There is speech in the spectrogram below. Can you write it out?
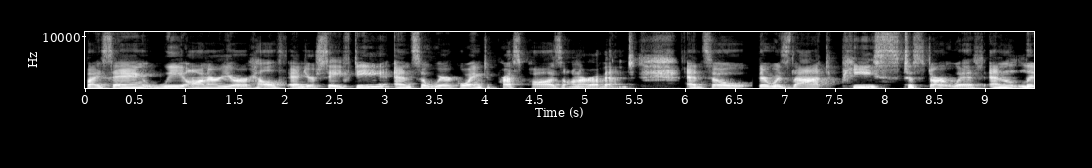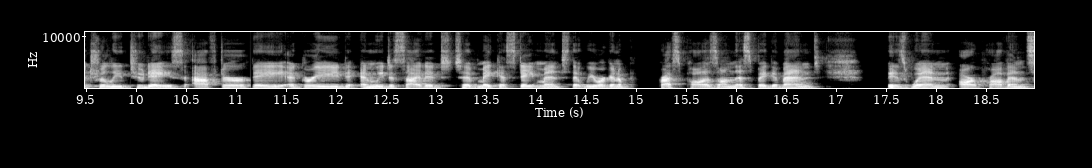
by saying, We honor your health and your safety. And so we're going to press pause on our event. And so there was that piece to start with. And literally two days after they agreed and we decided to make a statement that we were going to press pause on this big event, is when our province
